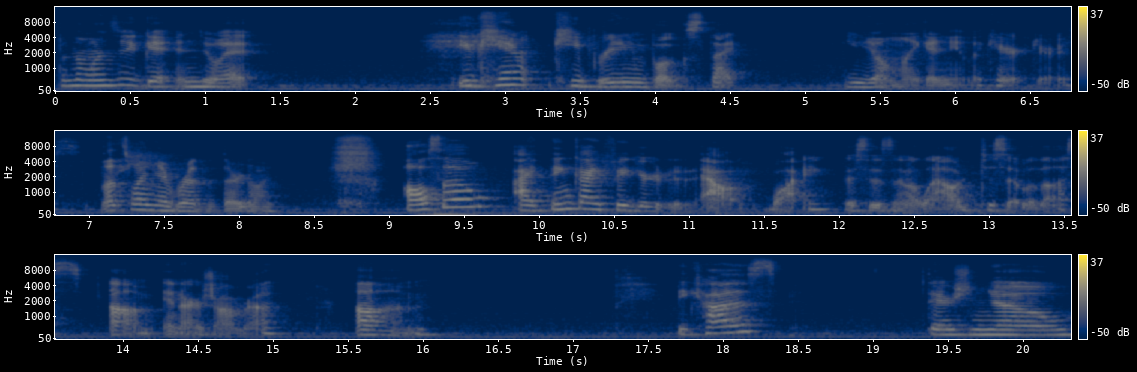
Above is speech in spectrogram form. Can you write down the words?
But then once you get into it, you can't keep reading books that you don't like any of the characters. That's why I never read the third one. Also, I think I figured it out why this isn't allowed to sit with us um, in our genre. Um, because there's no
